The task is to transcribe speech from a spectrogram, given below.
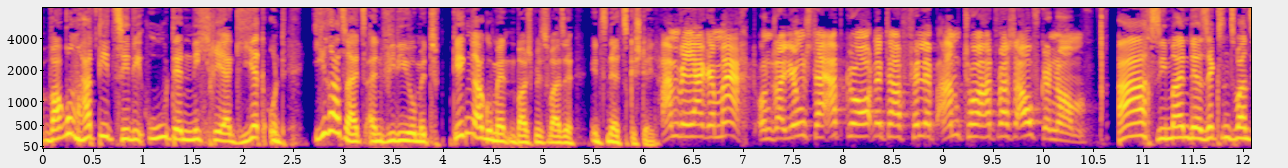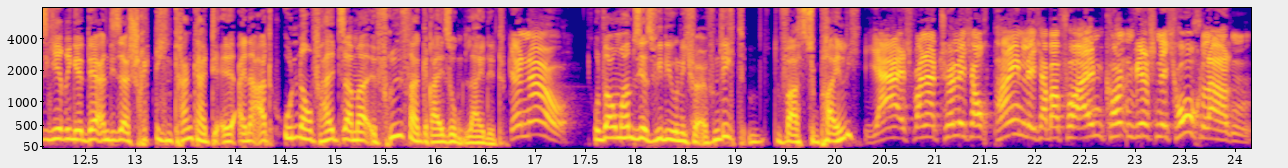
Warum hat die CDU denn nicht reagiert und ihrerseits ein Video mit Gegenargumenten beispielsweise ins Netz gestellt? Haben wir ja gemacht. Unser jüngster Abgeordneter Philipp Amthor hat was aufgenommen. Ach, Sie meinen der 26-Jährige, der an dieser schrecklichen Krankheit, äh, eine Art unaufhaltsamer äh, Frühvergreisung leidet. Genau. Und warum haben Sie das Video nicht veröffentlicht? War es zu peinlich? Ja, es war natürlich auch peinlich, aber vor allem konnten wir es nicht hochladen.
